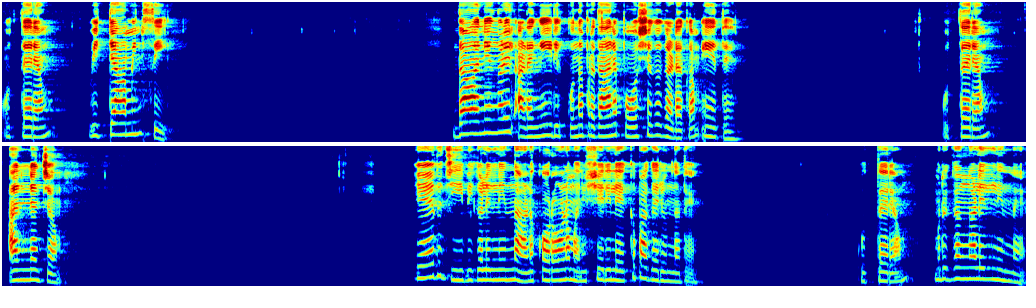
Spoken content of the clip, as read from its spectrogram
ഉത്തരം വിറ്റാമിൻ സി. ധാന്യങ്ങളിൽ അടങ്ങിയിരിക്കുന്ന പ്രധാന പോഷക ഘടകം ഏത്? ഉത്തരം അന്നജം. ഏത് ജീവികളിൽ നിന്നാണ് കൊറോണ മനുഷ്യരിലേക്ക് പകരുന്നത്? ഉത്തരം മൃഗങ്ങളിൽ നിന്ന്.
